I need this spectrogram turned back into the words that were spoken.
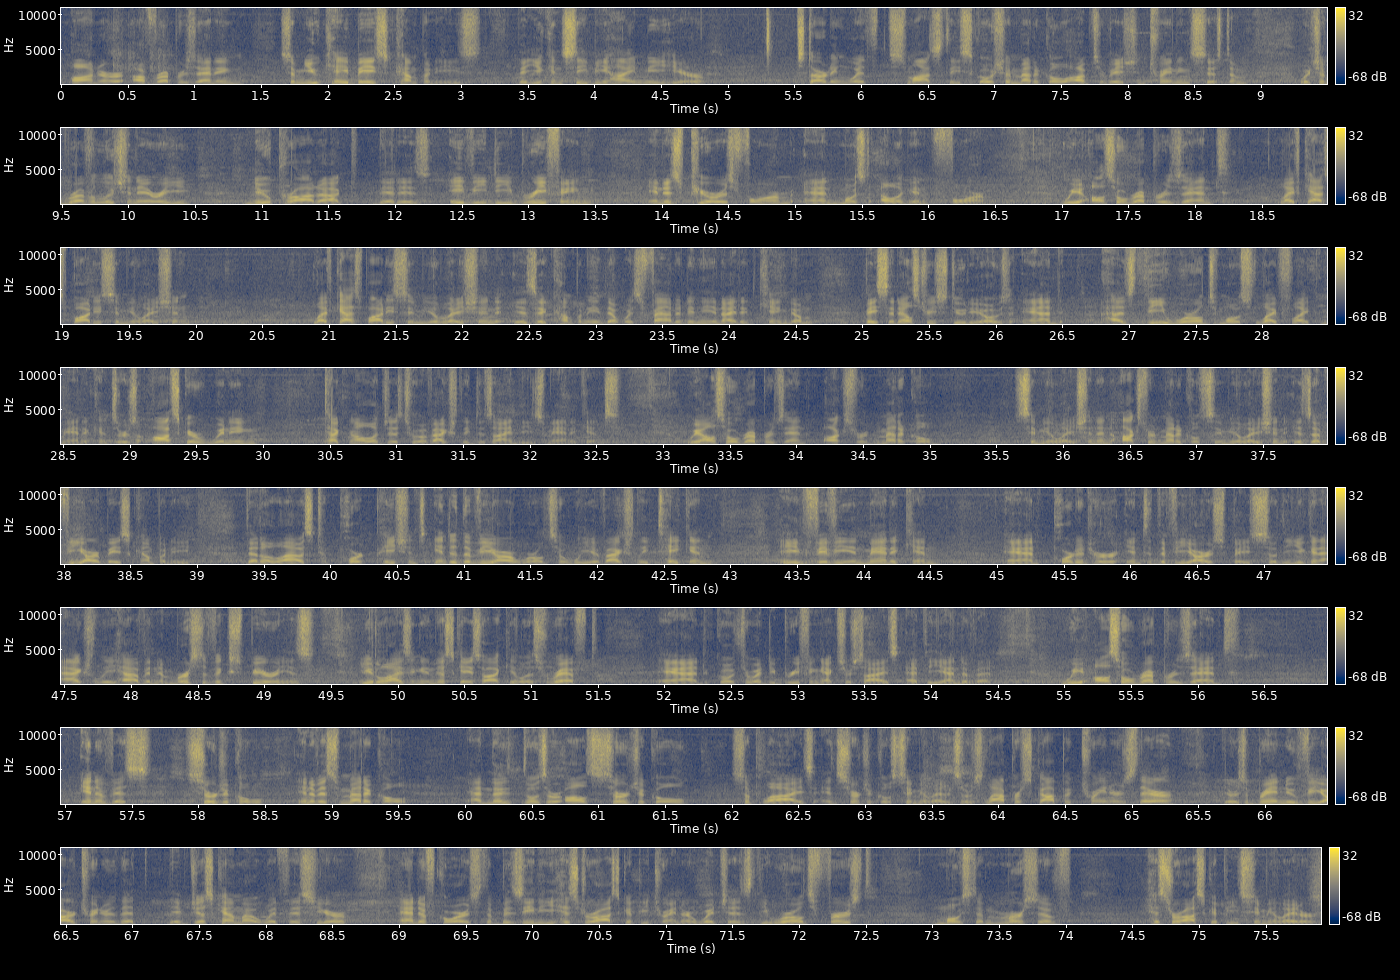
honor of representing some UK-based companies that you can see behind me here, starting with SMOTS, the Scotia Medical Observation Training System, which is a revolutionary new product that is AV briefing in its purest form and most elegant form. We also represent LifeCast Body Simulation, LifeCast Body Simulation is a company that was founded in the United Kingdom, based at Elstree Studios, and has the world's most lifelike mannequins. There's Oscar-winning technologists who have actually designed these mannequins. We also represent Oxford Medical Simulation, and Oxford Medical Simulation is a VR-based company that allows to port patients into the VR world, so we have actually taken a Vivian mannequin and ported her into the VR space so that you can actually have an immersive experience utilizing, in this case, Oculus Rift and go through a debriefing exercise at the end of it. We also represent Inovus Surgical, Inovus Medical, and th those are all surgical supplies and surgical simulators. There's laparoscopic trainers there. There's a brand new VR trainer that they've just come out with this year. And of course, the Bazzini hysteroscopy trainer, which is the world's first most immersive hysteroscopy simulator.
